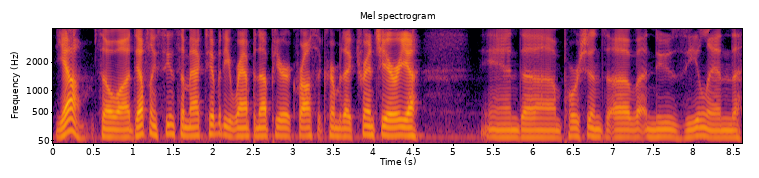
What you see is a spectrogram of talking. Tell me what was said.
yeah. So uh, definitely seen some activity ramping up here across the Kermadec Trench area and uh, portions of New Zealand.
